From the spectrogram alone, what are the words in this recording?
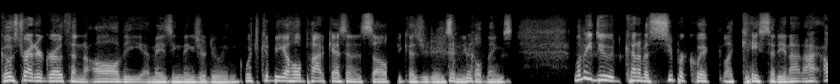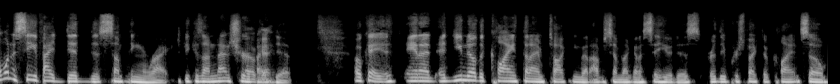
Ghostwriter growth and all the amazing things you're doing, which could be a whole podcast in itself because you're doing so many cool things. Let me do kind of a super quick like case study, and I, I want to see if I did this something right because I'm not sure okay. if I did. Okay, and, and you know the client that I'm talking about. Obviously, I'm not going to say who it is or the prospective client. So, a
